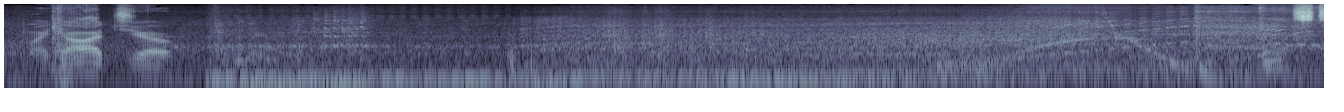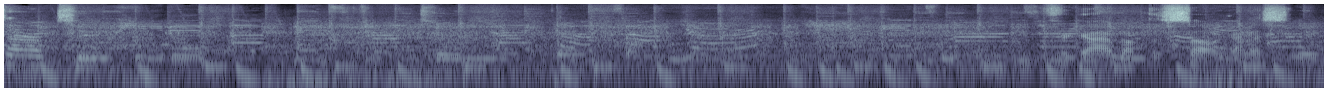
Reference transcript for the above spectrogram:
Oh my god, Joe. It's time to. Forgot about the song, honestly.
